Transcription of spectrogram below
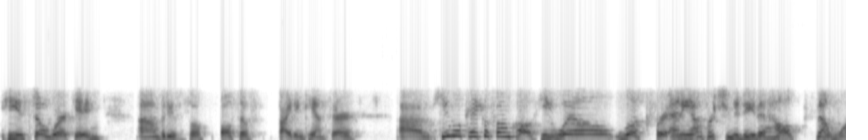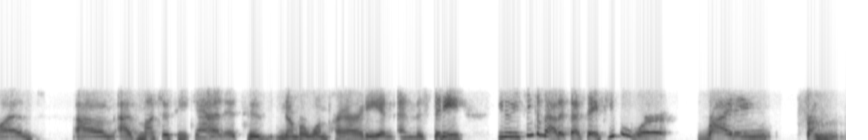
he is still working, um, but he's also fighting cancer. Um, he will take a phone call. He will look for any opportunity to help someone um, as much as he can. It's his number one priority. And, and the city, you know, you think about it that day, people were riding from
